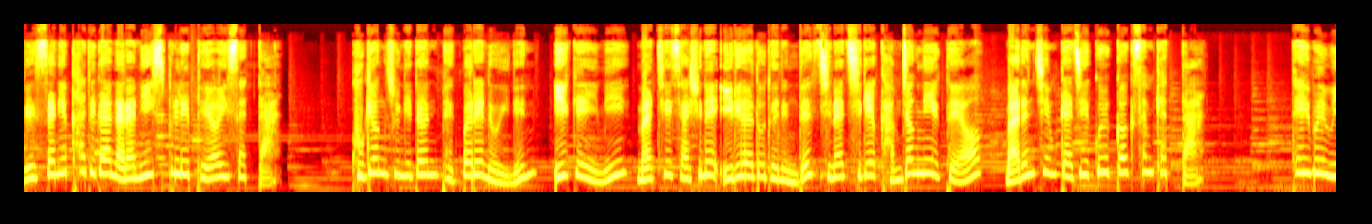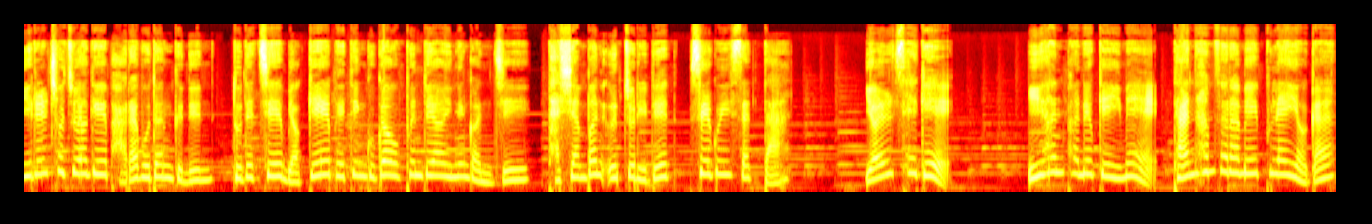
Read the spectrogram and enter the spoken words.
4쌍의 카드가 나란히 split되어 있었다. 구경 중이던 백발의 노인은 이 게임이 마치 자신의 일이라도 되는 듯 지나치게 감정이입되어 마른 침까지 꿀꺽 삼켰다. 테이블 위를 초조하게 바라보던 그는 도대체 몇 개의 배팅구가 오픈되어 있는 건지 다시 한번 읊조리듯 세고 있었다. 13개. 이 한 판의 게임에 단 한 사람의 플레이어가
